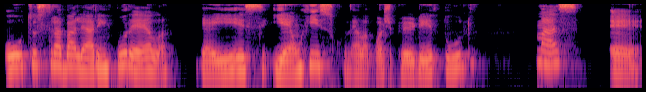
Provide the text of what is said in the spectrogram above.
outros trabalharem por ela. E aí, esse, e é um risco, né? Ela pode perder tudo, mas é,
